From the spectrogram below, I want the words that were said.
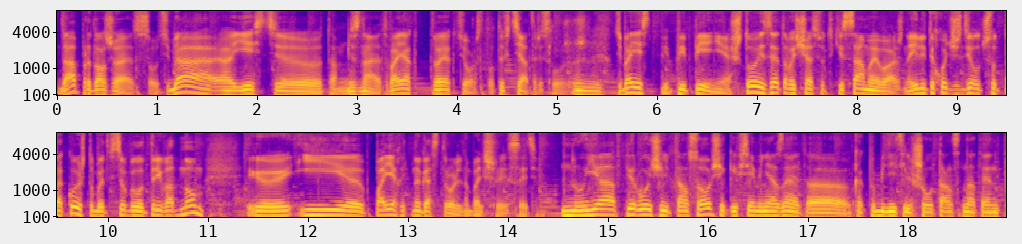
да, продолжаются. У тебя э, есть, э, там, не знаю, твоя, твое актерство, ты в театре служишь. Мгм. У тебя есть пение. Что из этого сейчас все-таки самое важное? Или ты хочешь сделать что-то такое, чтобы это все было три в одном э, и поехать на гастроли на большие с этим? Ну, я в первую очередь танцовщик, и все меня знают как победитель шоу «Танцы на ТНТ»,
